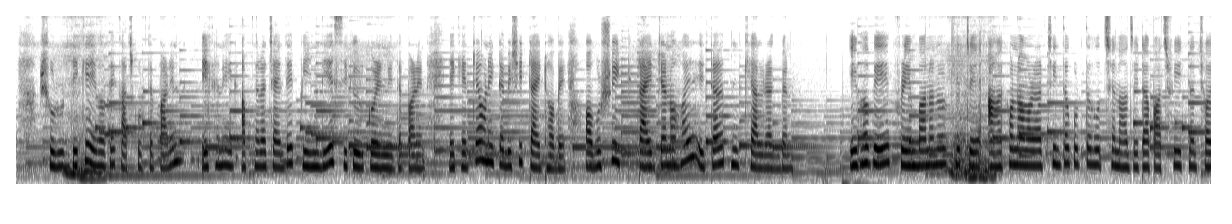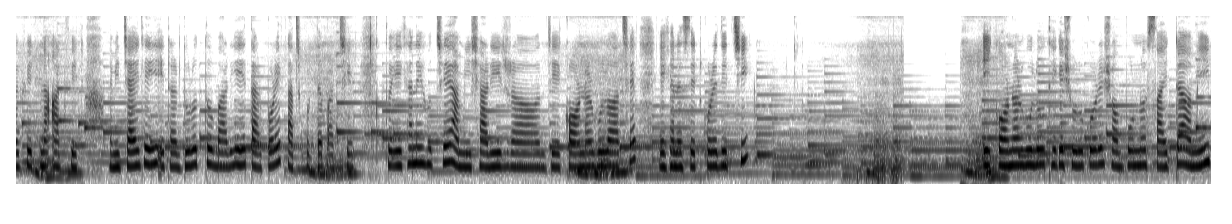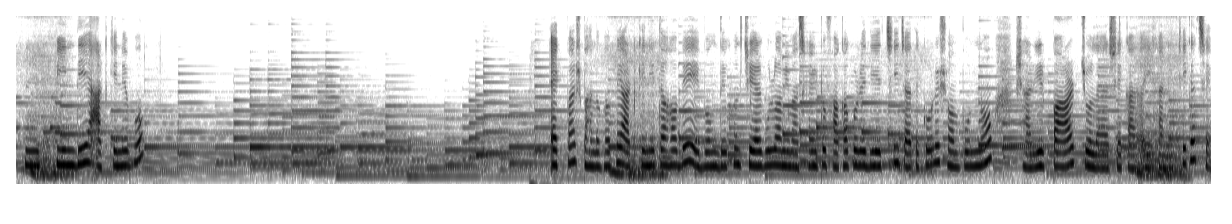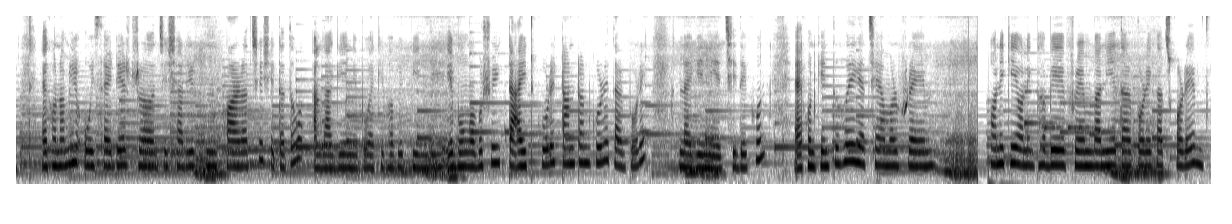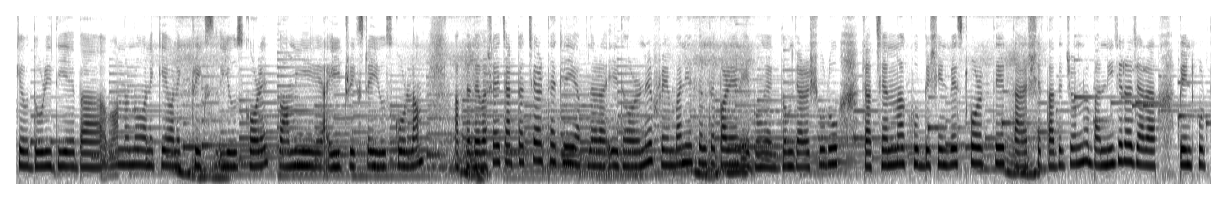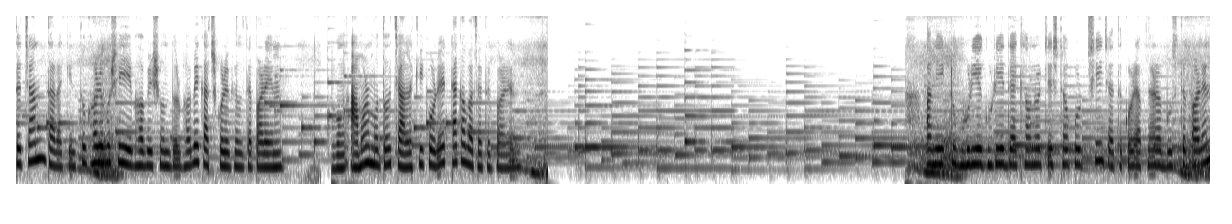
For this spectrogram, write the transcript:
শুরুর দিকে এভাবে কাজ করতে পারেন। এখানে আপনারা চাইলে পিন দিয়ে সিকিউর করে নিতে পারেন। এক্ষেত্রে অনেকটা বেশি টাইট হবে। অবশ্যই টাইট যেন হয়, এটা খেয়াল রাখবেন। এভাবে ফ্রেম বানানোর ক্ষেত্রে এখন আমার আর চিন্তা করতে হচ্ছে না যে এটা পাঁচ ফিট না ছয় ফিট না আট ফিট আমি চাইলেই এটার দূরত্ব বাড়িয়ে তারপরে কাজ করতে পারছি। তো এখানে হচ্ছে আমি শাড়ির যে কর্নারগুলো আছে, এখানে সেট করে দিচ্ছি। এই কর্নারগুলো থেকে শুরু করে সম্পূর্ণ সাইডটা আমি পিন দিয়ে আটকে নেব। এক পাশ ভালোভাবে আটকে নিতে হবে এবং দেখুন চেয়ারগুলো আমি মাঝখানে একটু ফাঁকা করে দিয়েছি যাতে করে সম্পূর্ণ শাড়ির পার চলে আসে এখানে, ঠিক আছে? এখন আমি ওই সাইডের যে শাড়ির পার আছে সেটাতেও লাগিয়ে নেব একইভাবে পিন দিয়ে এবং অবশ্যই টাইট করে, টান টান করে তারপরে লাগিয়ে নিয়েছি। দেখুন, এখন কিন্তু হয়ে গেছে আমার ফ্রেম। অনেকেই অনেকভাবে ফ্রেম বানিয়ে তারপরে কাজ করে। কেউ দড়ি দিয়ে বা অন্যান্য অনেকে অনেক ট্রিক্স ইউজ করে। তো আমি এই ট্রিক্সটা ইউজ করলাম। আপনাদের বাসায় চারটা চেয়ার থাকলেই আপনারা এই ধরনের ফ্রেম বানিয়ে ফেলতে পারেন এবং একদম যারা শুরু চাচ্ছেন না খুব বেশি ইনভেস্ট করতে তা সে তাদের জন্য বা নিজেরা যারা পেন্ট করতে চান তারা কিন্তু ঘরে বসেই এভাবে সুন্দরভাবে কাজ করে ফেলতে পারেন। এবং আমার মতো চালাকি করে টাকা বাঁচাতে পারেন। আমি একটু ঘুরিয়ে ঘুরিয়ে দেখানোর চেষ্টা করছি, যাতে করে আপনারা বুঝতে পারেন।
